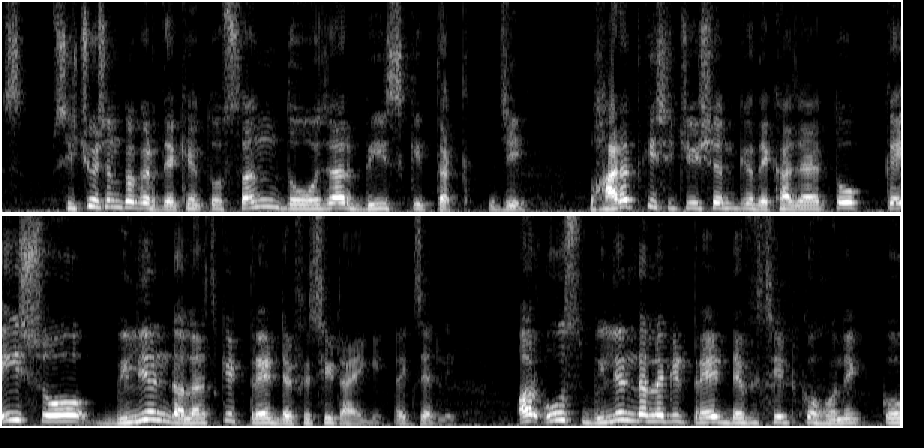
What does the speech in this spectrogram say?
सिचुएशन को अगर देखें तो सन 2020 की तक जी। भारत की सिचुएशन को देखा जाए तो कई सौ बिलियन डॉलर्स की ट्रेड डेफिसिट आएगी। एग्जैक्टली और उस बिलियन डॉलर की ट्रेड डेफिसिट को होने को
